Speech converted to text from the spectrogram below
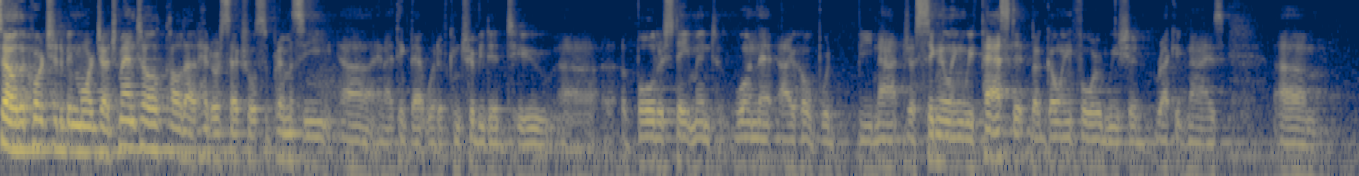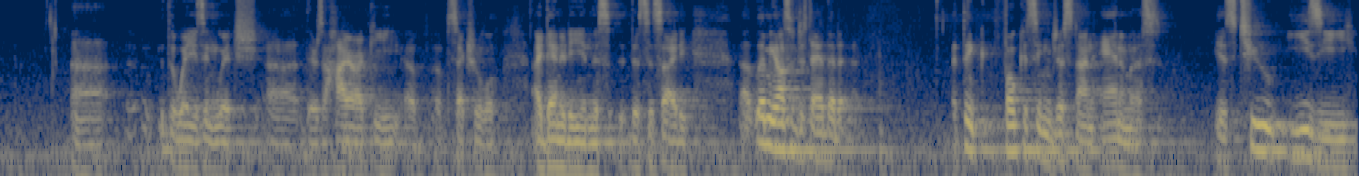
So the court should have been more judgmental, called out heterosexual supremacy, uh, and I think that would have contributed to uh, a bolder statement, one that I hope would be not just signaling we've passed it, but going forward we should recognize um, uh, the ways in which uh, there's a hierarchy of, of, sexual identity in this, this society. Uh, let me also just add that uh, I think focusing just on animus is too easy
